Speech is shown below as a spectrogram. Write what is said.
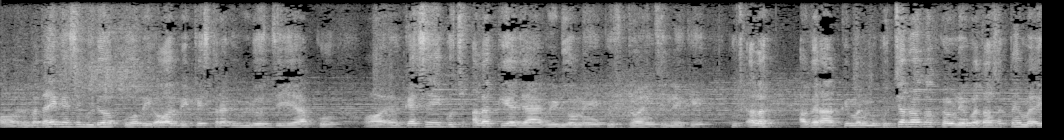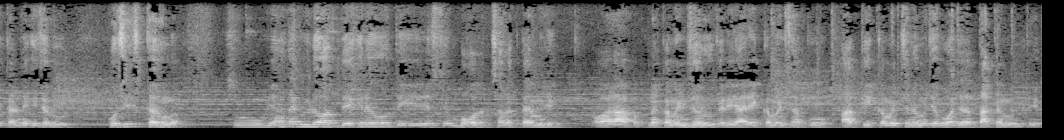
और बताइए कैसे वीडियो आपको अभी और भी किस तरह की वीडियो चाहिए आपको? और कैसे कुछ अलग किया जाए वीडियो में कुछ ड्राइंग से लेके कुछ अलग? अगर आपके मन में कुछ चल रहा हो तो आप कमेंट बता सकते हैं मैं करने की ज़रूर कोशिश करूँगा। सो so, यहाँ तक वीडियो आप देख रहे हो तो ये जैसे बहुत अच्छा लगता है मुझे। और आप अपना कमेंट ज़रूर करिए यार एक कमेंट से आपको आपके कमेंट से ना मुझे बहुत ज़्यादा ताकत मिलती है।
